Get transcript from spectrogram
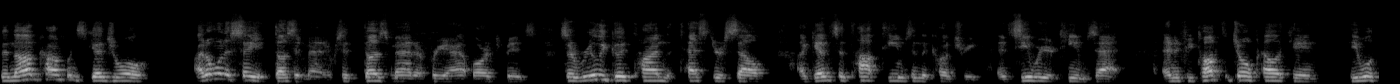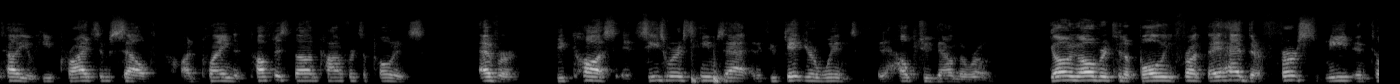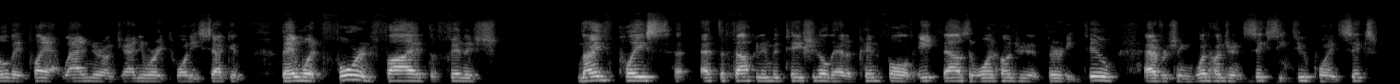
The non-conference schedule I don't want to say it doesn't matter because it does matter for your at large bids. It's a really good time to test yourself against the top teams in the country and see where your team's at. And if you talk to Joe Pelican, he will tell you he prides himself on playing the toughest non conference opponents ever because it sees where his team's at. And if you get your wins, it helps you down the road going over to the bowling front. They had their first meet until they play at Wagner on January 22nd. They went four and five to finish ninth place at the Falcon Invitational. They had a pinfall of 8,132, averaging 162.6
